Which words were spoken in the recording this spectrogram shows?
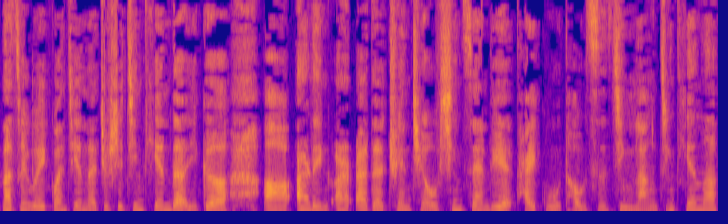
那最为关键的，就是今天的一个啊，二零二二的全球新战略台股投资锦囊，今天呢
